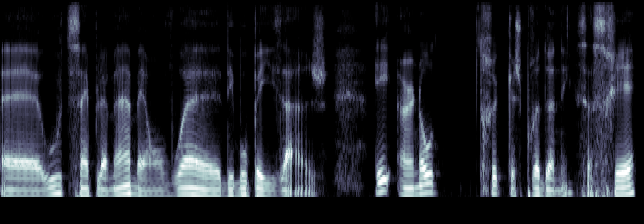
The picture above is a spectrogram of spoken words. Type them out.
Euh, ou tout simplement, ben on voit des beaux paysages. Et un autre truc que je pourrais donner, ça serait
